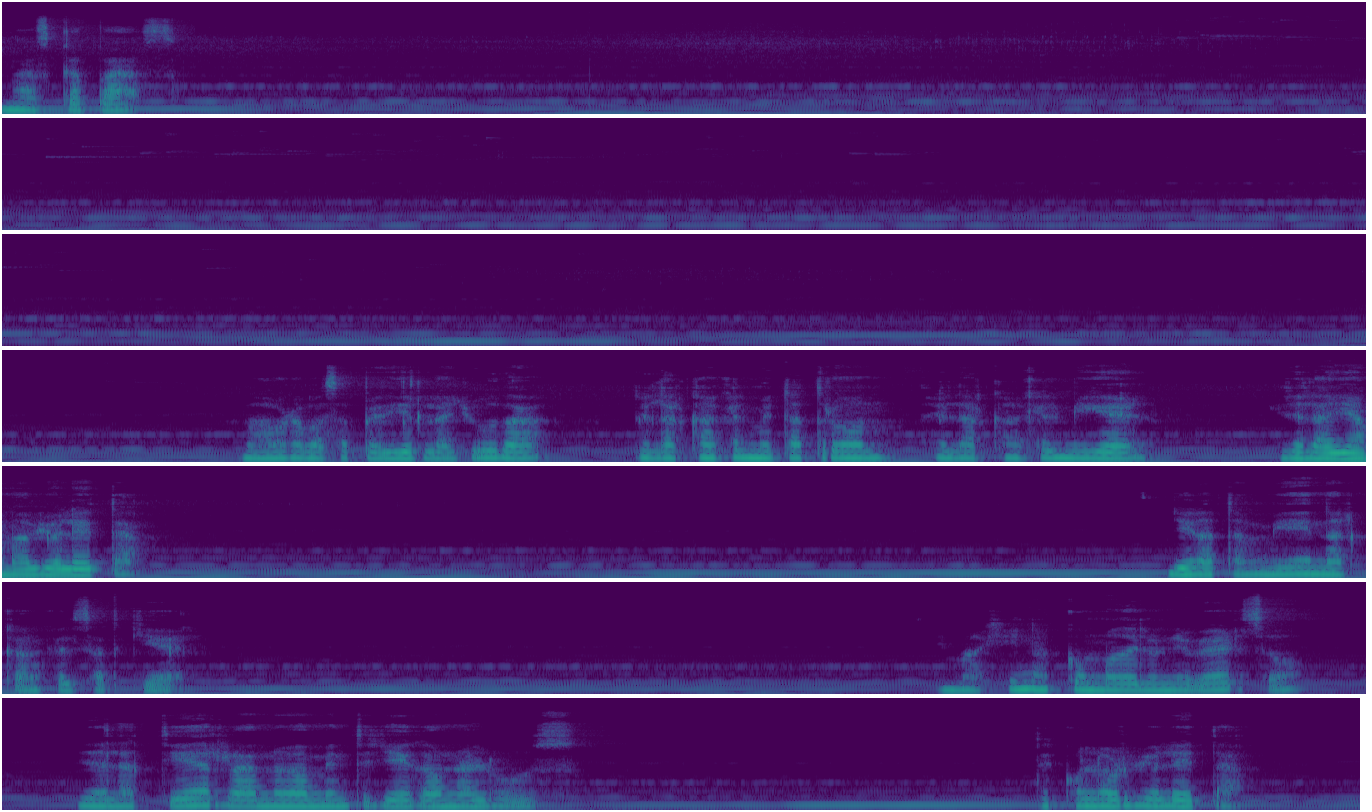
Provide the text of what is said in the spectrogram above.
Más capaz. Vas a pedir la ayuda del arcángel Metatrón, el arcángel Miguel y de la llama violeta. Llega también arcángel Zadkiel. Imagina cómo del universo y de la tierra nuevamente llega una luz de color violeta.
